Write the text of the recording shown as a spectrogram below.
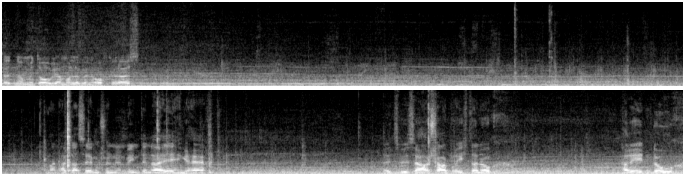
Seit Nachmittag einmal nachgelassen. Man hat da eben schon den Wind in der Höhe hingeherrscht. Jetzt wie es ausschaut, bricht er noch Reden durch.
